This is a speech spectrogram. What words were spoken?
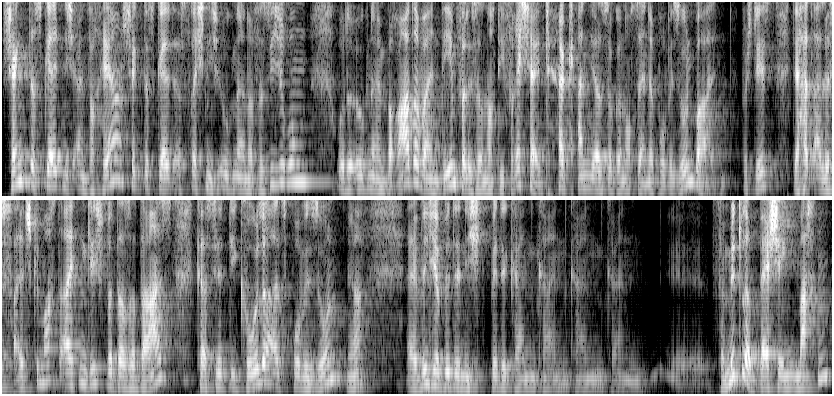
Schenkt das Geld nicht einfach her, schenkt das Geld erst recht nicht irgendeiner Versicherung oder irgendeinem Berater, weil in dem Fall ist er noch die Frechheit, der kann ja sogar noch seine Provision behalten. Verstehst? Der hat alles falsch gemacht eigentlich, für das er da ist, kassiert die Kohle als Provision. Ja? Er will hier bitte nicht, bitte kein, kein, kein, kein äh, Vermittler-Bashing machen,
